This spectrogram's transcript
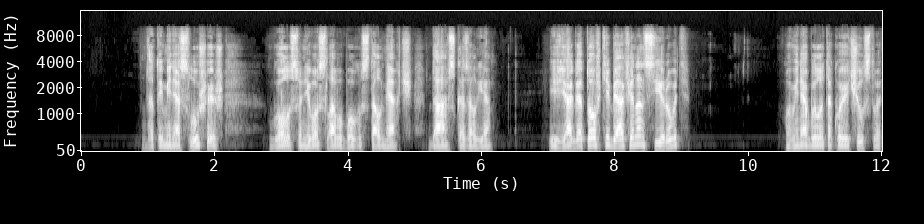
— Да ты меня слушаешь? — Голос у него, слава богу, стал мягче. — Да, — сказал я. — И я готов тебя финансировать. У меня было такое чувство,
